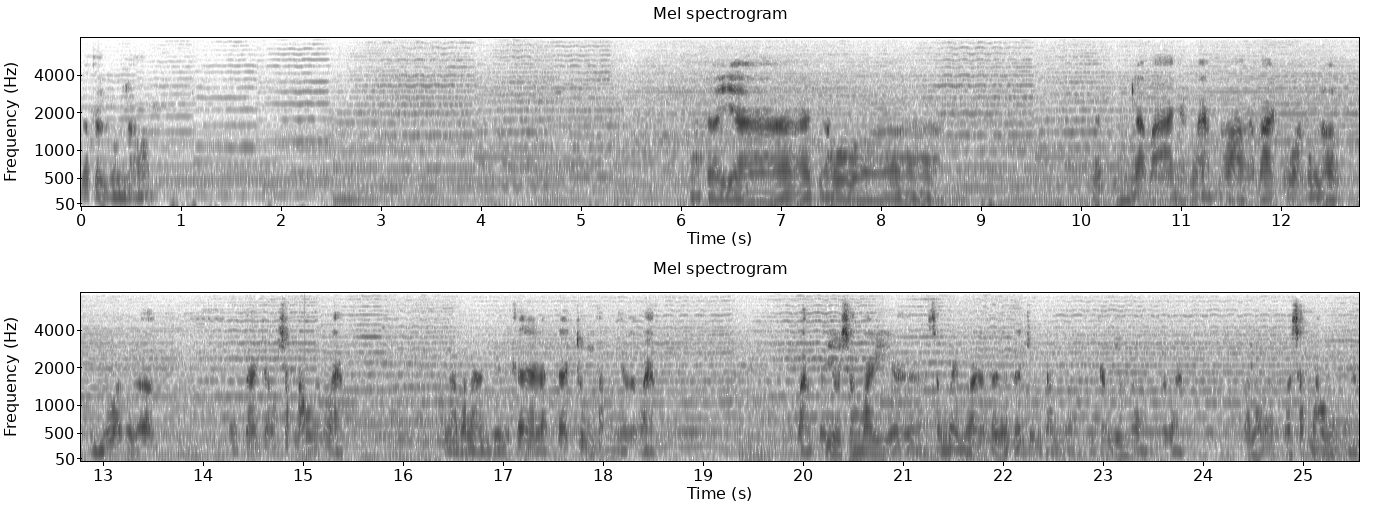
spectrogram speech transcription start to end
Ngã tư cầu nhỏ. Mà tới uh, chỗ uh, ngã ba nha các bạn đó ngã ba cầu qua cầu lớn, mình mới qua cầu lớn. Rồi tới chỗ sóc nâu nha các bạn là bắt là tới là tới trung tâm nha các bạn các bạn tới vô sân bay ờ, sân bay mới là tới là tới trung tâm ờ, thị trấn dương đông các bạn đó là có sóc nâu nha các bạn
